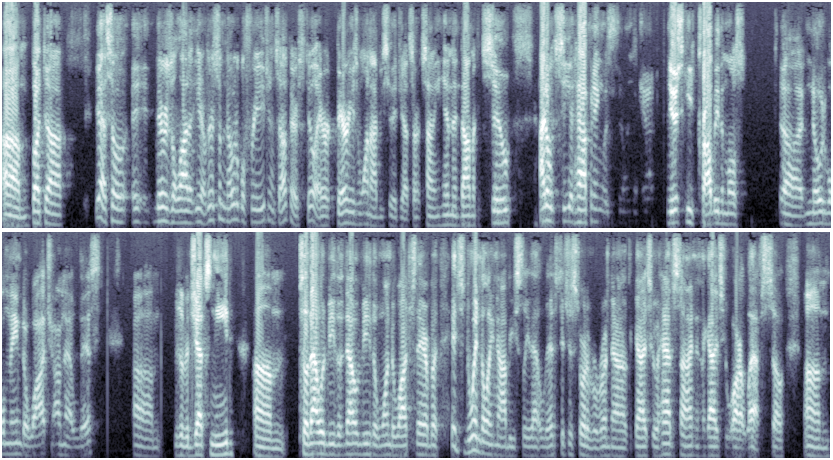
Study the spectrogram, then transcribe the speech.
Um, but uh, yeah, so it, there's a lot of you know there's some notable free agents out there still. Eric Berry is one. Obviously, the Jets aren't signing him, and Ndamukong Suh. I don't see it happening with Newski's probably the most uh, notable name to watch on that list um, of the Jets need. Um, so that would be the that would be the one to watch there. But it's dwindling, obviously, that list. It's just sort of a rundown of the guys who have signed and the guys who are left. So um,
